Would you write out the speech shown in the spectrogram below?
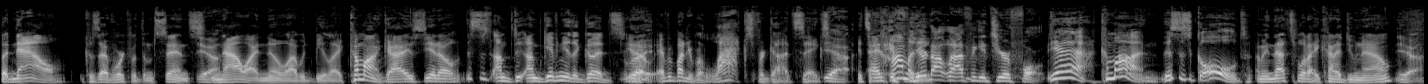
but now because I've worked with him since, Yeah. now I know I would be like, "Come on, guys, you know, this is I'm I'm giving you the goods. You know, everybody relax for God's sakes. yeah. it's a and comedy. if you're not laughing, it's your fault. yeah, come on, this is gold. I mean, that's what I kind of do now. Yeah.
